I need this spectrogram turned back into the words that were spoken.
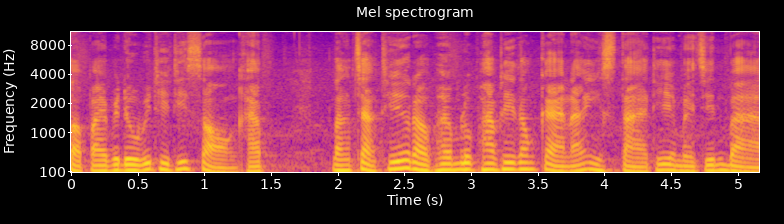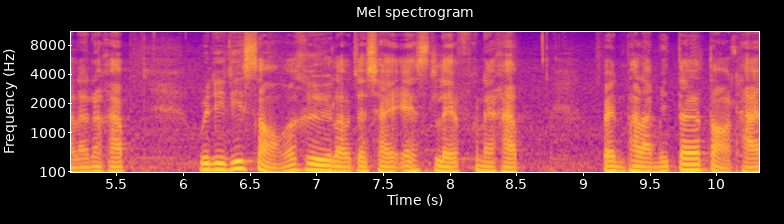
ต่อไปไปดูวิธีที่ 2 ครับ หลังจากที่เราเพิ่มรูปภาพที่ต้องการอ้างอิงสไตล์ที่ Imagine Bar แล้วนะครับ วิธีที่ 2 ก็คือเราจะใช้ sleft นะครับ เป็นพารามิเตอร์ต่อท้าย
